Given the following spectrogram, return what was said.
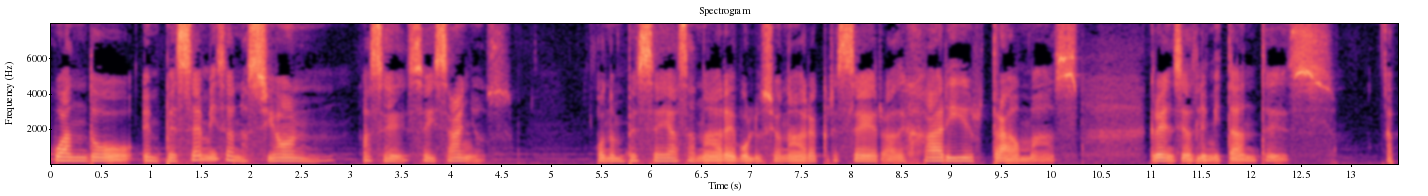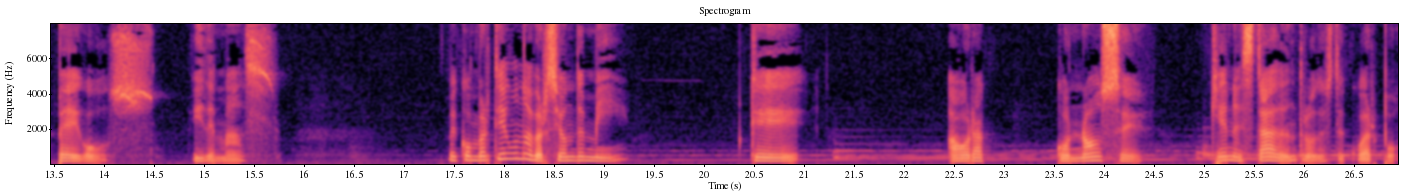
cuando empecé mi sanación hace seis años, cuando empecé a sanar, a evolucionar, a crecer, a dejar ir traumas, creencias limitantes, apegos, y demás. Me convertí en una versión de mí que ahora conoce quién está dentro de este cuerpo.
